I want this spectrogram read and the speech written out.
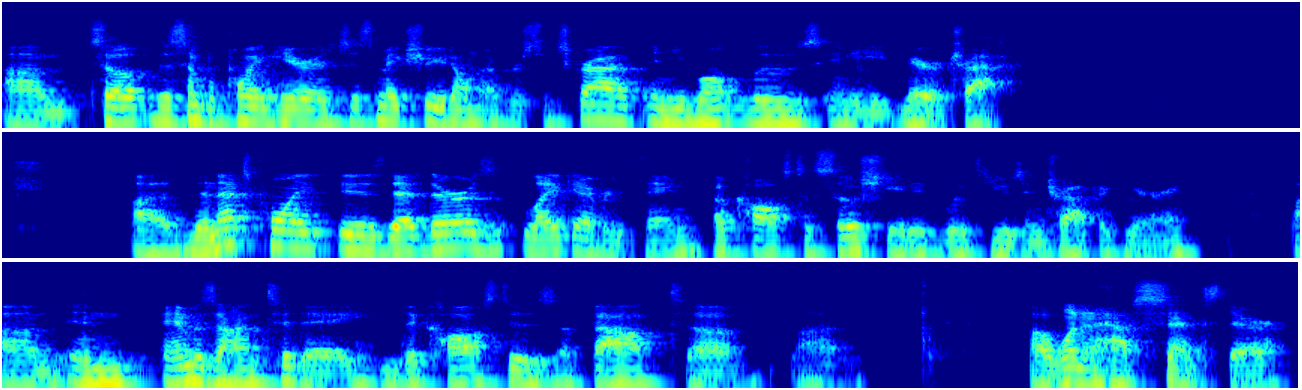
Um, so the simple point here is just make sure you don't oversubscribe and you won't lose any mirror traffic. Uh, the next point is that there is, like everything, a cost associated with using traffic mirroring. Um, in Amazon today, the cost is about uh, uh, uh, one and a half cents there.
